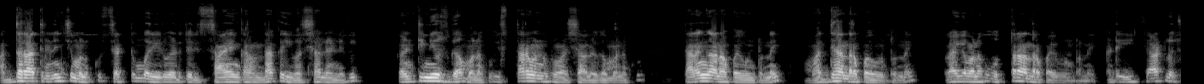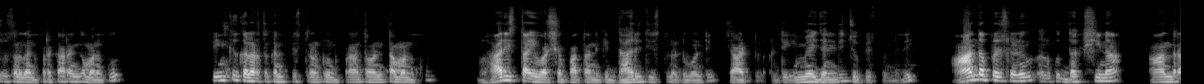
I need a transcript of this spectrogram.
అర్ధరాత్రి నుంచి మనకు సెప్టెంబర్ ఇరవై ఏడో తేదీ సాయంకాలం దాకా ఈ వర్షాలు అనేవి కంటిన్యూస్గా మనకు విస్తారమైన వర్షాలుగా మనకు తెలంగాణపై ఉంటున్నాయి మధ్యాంధ్రపై ఉంటున్నాయి. అలాగే మనకు ఉత్తరాంధ్రపై ఉంటున్నాయి. అంటే ఈ చార్ట్లో చూసిన దాని ప్రకారంగా మనకు పింక్ కలర్తో కనిపిస్తున్నటువంటి ప్రాంతం అంతా మనకు భారీ స్థాయి వర్షపాతానికి దారి తీస్తున్నటువంటి చార్ట్ అంటే ఇమేజ్ అనేది చూపిస్తుండేది ఆంధ్రప్రదేశ్లోని మనకు దక్షిణ ఆంధ్ర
